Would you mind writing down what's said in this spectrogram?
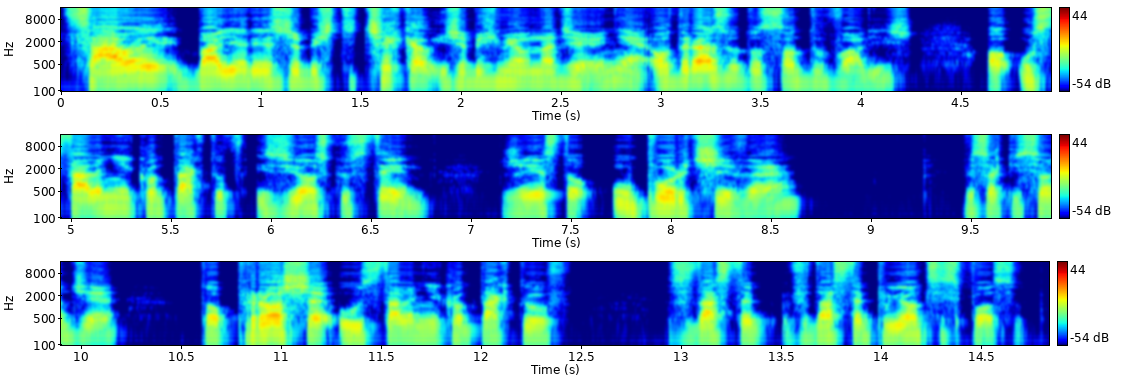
cały bajer jest, żebyś ty czekał i żebyś miał nadzieję. Nie, od razu do sądu walisz o ustalenie kontaktów i w związku z tym, że jest to uporczywe, Wysoki Sądzie, to proszę o ustalenie kontaktów w następujący sposób.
